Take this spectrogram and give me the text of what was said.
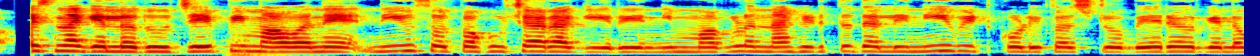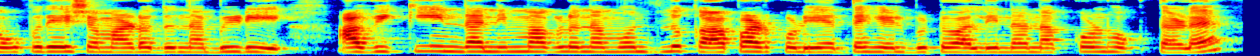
ಕೇಸ್ನ ಗೆಲ್ಲೋದು ಜೆ ಪಿ ಮಾವನೇ. ನೀವು ಸ್ವಲ್ಪ ಹುಷಾರಾಗಿರಿ. ನಿಮ್ಮ ಮಗಳನ್ನ ಹಿಡಿತದಲ್ಲಿ ನೀವು ಇಟ್ಕೊಳ್ಳಿ ಫಸ್ಟು ಬೇರೆಯವ್ರಿಗೆಲ್ಲ ಉಪದೇಶ ಮಾಡೋದನ್ನ ಬಿಡಿ. ಆ ವಿಕ್ಕಿಯಿಂದ ನಿಮ್ಮ ಮಗಳನ್ನ ಮೊದಲು ಕಾಪಾಡ್ಕೊಳ್ಳಿ ಅಂತ ಹೇಳ್ಬಿಟ್ಟು ಅಲ್ಲಿಂದ ನಕ್ಕೊಂಡು ಹೋಗ್ತಾಳೆ.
